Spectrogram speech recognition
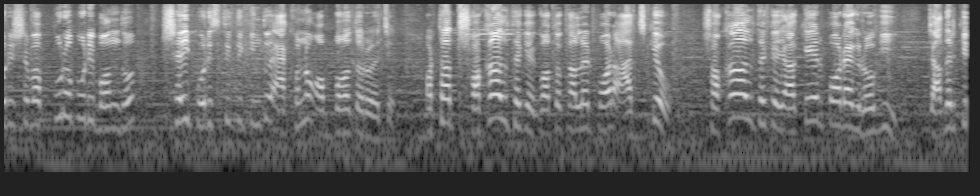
পরিষেবা পুরোপুরি বন্ধ, সেই পরিস্থিতি কিন্তু এখনও অব্যাহত রয়েছে। অর্থাৎ সকাল থেকে গতকালের পর আজকেও সকাল থেকে একের পর এক রোগী যাদেরকে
